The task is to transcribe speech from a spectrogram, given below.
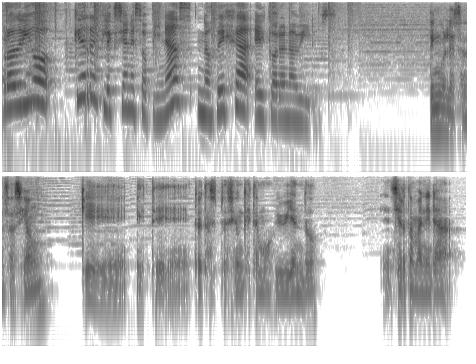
Rodrigo, ¿qué reflexiones opinás nos deja el coronavirus? Tengo la sensación que este, toda esta situación que estamos viviendo, en cierta manera,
